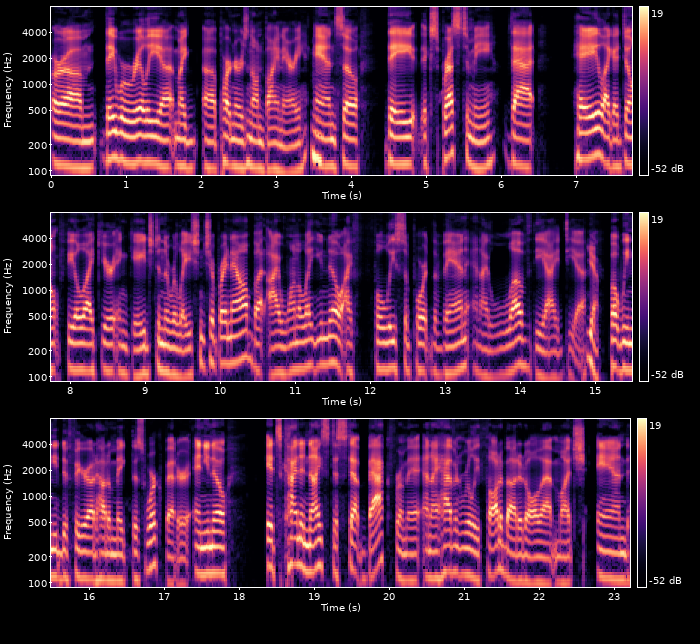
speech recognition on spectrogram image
or um, they were really, uh, my uh, partner is non binary. Mhm. And so they expressed to me that, hey, like, I don't feel like you're engaged in the relationship right now, but I want to let you know I fully support the van and I love the idea. Yeah. But we need to figure out how to make this work better. And, you know, it's kind of nice to step back from it. And I haven't really thought about it all that much. And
